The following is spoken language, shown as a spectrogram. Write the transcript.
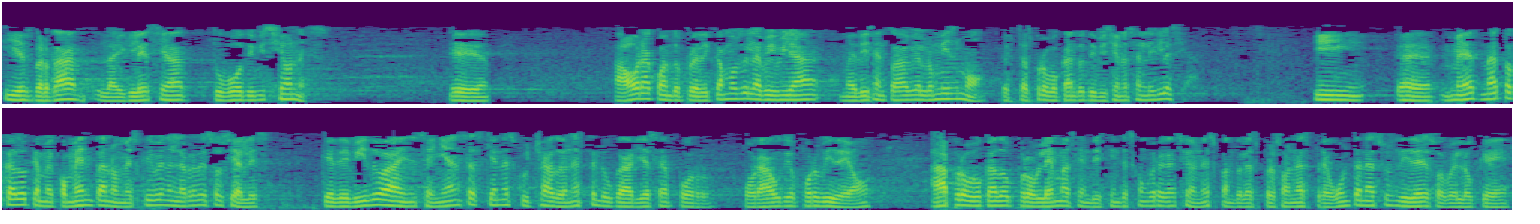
Y es verdad, la iglesia tuvo divisiones. Eh, ahora cuando predicamos de la Biblia me dicen todavía lo mismo, estás provocando divisiones en la iglesia. Y eh, me, ha tocado que me comentan o me escriben en las redes sociales que debido a enseñanzas que han escuchado en este lugar, ya sea por, por audio o por video, ha provocado problemas en distintas congregaciones cuando las personas preguntan a sus líderes sobre lo que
